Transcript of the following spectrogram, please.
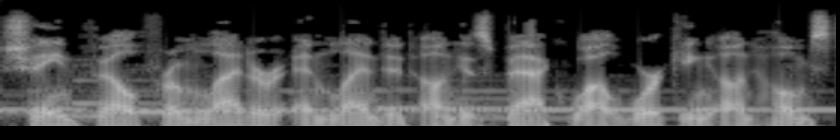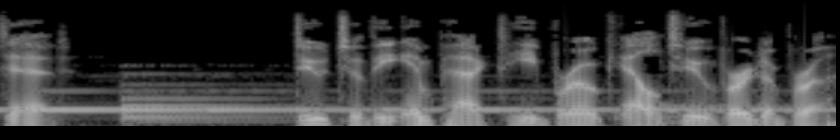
Shane fell from ladder and landed on his back while working on homestead. Due to the impact he broke L2 vertebra,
